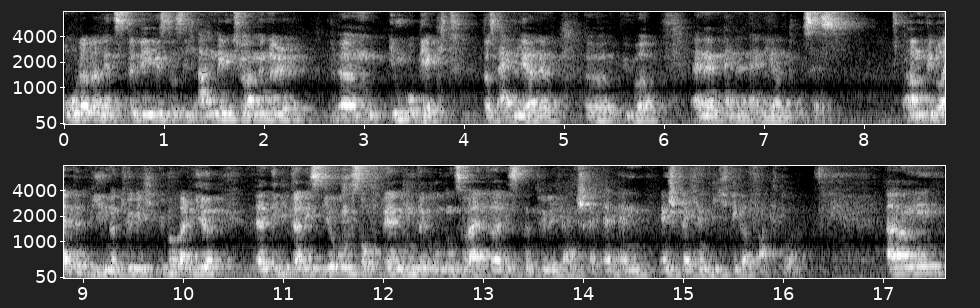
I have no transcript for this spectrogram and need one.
Oder der letzte Weg ist, dass ich an dem Terminal ähm, im Objekt das einlerne über einen, einen Einlernprozess. Ähm, bedeutet, wie natürlich überall hier Digitalisierung, Software im Hintergrund und so weiter ist natürlich ein, ein, entsprechend wichtiger Faktor. Ähm,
